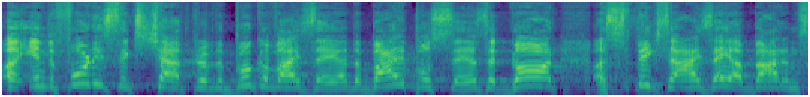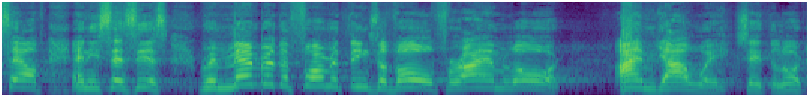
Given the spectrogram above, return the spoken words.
Uh, in the 46th chapter of the book of Isaiah, the Bible says that God uh, speaks to Isaiah about himself, and he says this Remember the former things of old, for I am Lord. I am Yahweh, saith the Lord,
